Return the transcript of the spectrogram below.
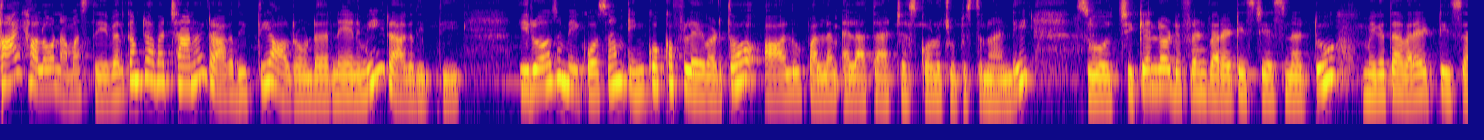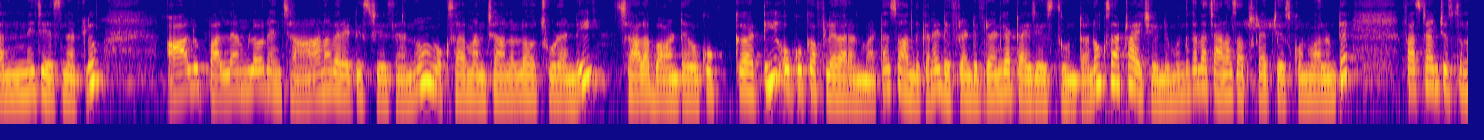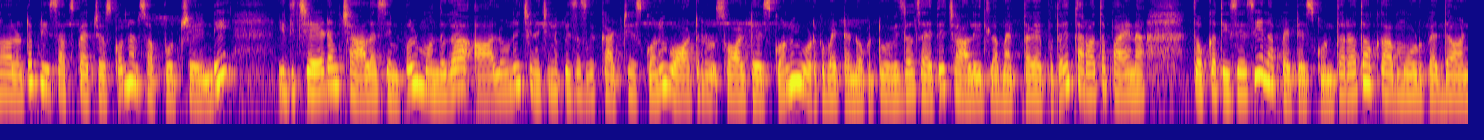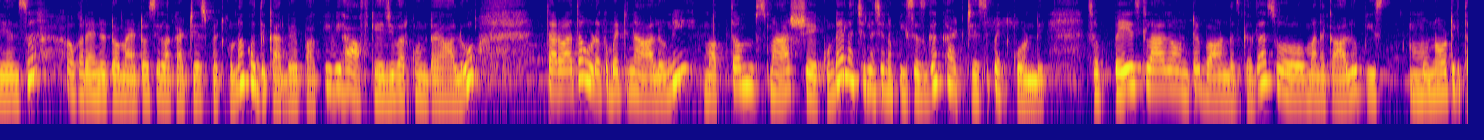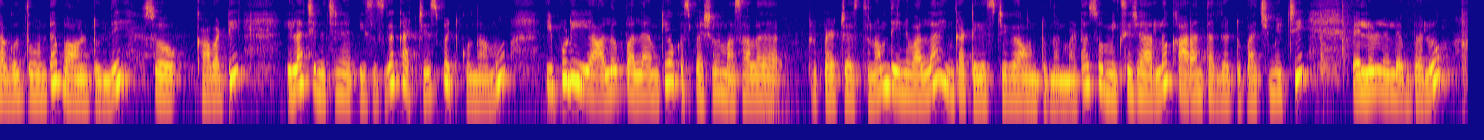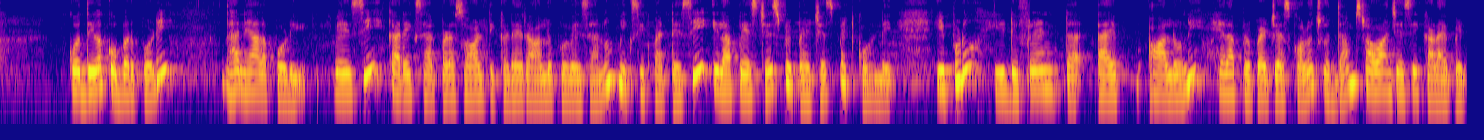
Hi hello నమస్తే welcome to our channel Ragadeepthi all rounder నేను మీ రాగదీప్తి ఈరోజు మీకోసం ఇంకొక ఫ్లేవర్తో ఆలు పళ్ళెం ఎలా తయారు చేసుకోవాలో చూపిస్తున్నాను అండి. సో చికెన్లో డిఫరెంట్ వెరైటీస్ చేసినట్టు మిగతా వెరైటీస్ అన్నీ చేసినట్లు ఆలు పళ్ళెంలో నేను చాలా వెరైటీస్ చేశాను. ఒకసారి మన ఛానల్లో చూడండి. చాలా బాగుంటాయి. ఒక్కొక్కటి ఒక్కొక్క ఫ్లేవర్ అనమాట సో అందుకనే డిఫరెంట్ డిఫరెంట్గా ట్రై చేస్తూ ఉంటాను. ఒకసారి ట్రై చేయండి. ముందుగా నా ఛానల్ సబ్స్క్రైబ్ చేసుకున్న వాళ్ళు ఉంటే ఫస్ట్ టైం చూస్తున్న వాళ్ళుంటే ప్లీజ్ సబ్స్క్రైబ్ చేసుకొని నన్ను సపోర్ట్ చేయండి. ఇది చేయడం చాలా సింపుల్. ముందుగా ఆలుని చిన్న చిన్న పీసెస్గా కట్ చేసుకొని వాటర్ సాల్ట్ వేసుకొని ఉడకబెట్టండి. ఒక టూ విజిల్స్ అయితే చాలా ఇట్లా మెత్తగా అయిపోతాయి. తర్వాత పైన తొక్క తీసేసి ఇలా పెట్టేసుకోండి. తర్వాత ఒక మూడు పెద్ద ఆనియన్స్ ఒక రెండు టొమాటోస్ ఇలా కట్ చేసి పెట్టుకున్న కొద్ది కరివేపాకు. ఇవి హాఫ్ కేజీ వరకు ఉంటాయి ఆలు. తర్వాత ఉడకబెట్టిన ఆలుని మొత్తం స్మాష్ చేయకుండా ఇలా చిన్న చిన్న పీసెస్గా కట్ చేసి పెట్టుకోండి. సో పేస్ట్ లాగా ఉంటే బాగుండదు కదా. సో మనకు ఆలు పీస్ నోటికి తగులుతూ ఉంటే బాగుంటుంది. సో కాబట్టి ఇలా చిన్న చిన్న పీసెస్గా కట్ చేసి పెట్టుకుందాము. ఇప్పుడు ఈ ఆలు పళ్ళంకి ఒక స్పెషల్ మసాలా ప్రిపేర్ చేస్తున్నాం. దీనివల్ల ఇంకా టేస్టీగా ఉంటుందన్నమాట. సో మిక్సీ జార్లో కారం తగ్గట్టు పచ్చిమిర్చి వెల్లుల్లి లెబ్బలు కొద్దిగా కొబ్బరి పొడి ధనియాల పొడి వేసి కర్రీకి సరిపడా సాల్ట్ ఇక్కడే రాళ్ళుప్పు వేసాను. మిక్సీకి పట్టేసి ఇలా పేస్ట్ చేసి ప్రిపేర్ చేసి పెట్టుకోండి. ఇప్పుడు ఈ డిఫరెంట్ టైప్ ఆలుని ఎలా ప్రిపేర్ చేసుకోవాలో చూద్దాం. స్టవ్ ఆన్ చేసి కడాయి పెట్టి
